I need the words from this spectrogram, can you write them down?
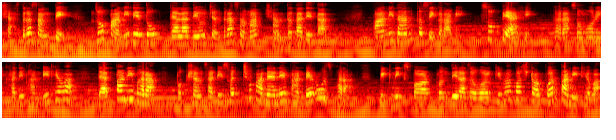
शास्त्र सांगते जो पाणी देतो त्याला देव चंद्रासमान शांतता देतात. पाणीदान कसे करावे? सोपे आहे. घरासमोर एखादी भांडी ठेवा त्यात पाणी भरा. पक्ष्यांसाठी स्वच्छ पाण्याने भांडे रोज भरा. पिकनिक स्पॉट मंदिराजवळ किंवा बस स्टॉपवर पाणी ठेवा.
